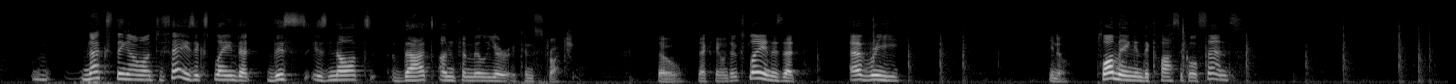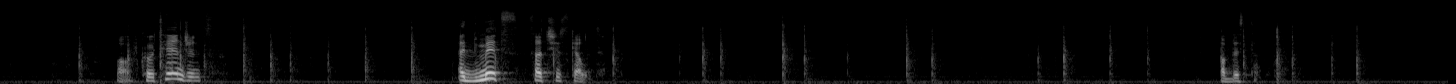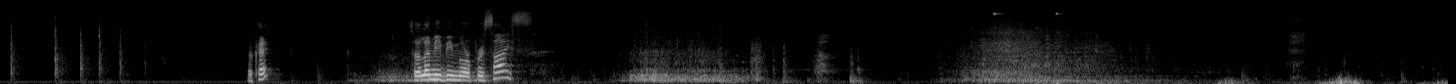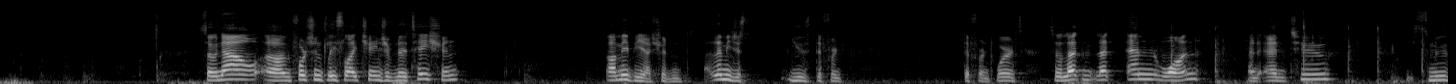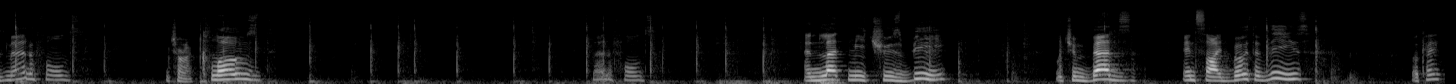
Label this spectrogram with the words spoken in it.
next thing I want to say is explain that this is not that unfamiliar a construction. So next thing I want to explain is that every, you know, plumbing in the classical sense of cotangent admits such a skeleton. of this type. Okay? So let me be more precise. So now, uh, unfortunately, slight change of notation. Uh, maybe I shouldn't. Let me just use different different words. So let let n1 and n2 be smooth manifolds, which are not closed manifolds. And let me choose B, which embeds inside both of these. Okay?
